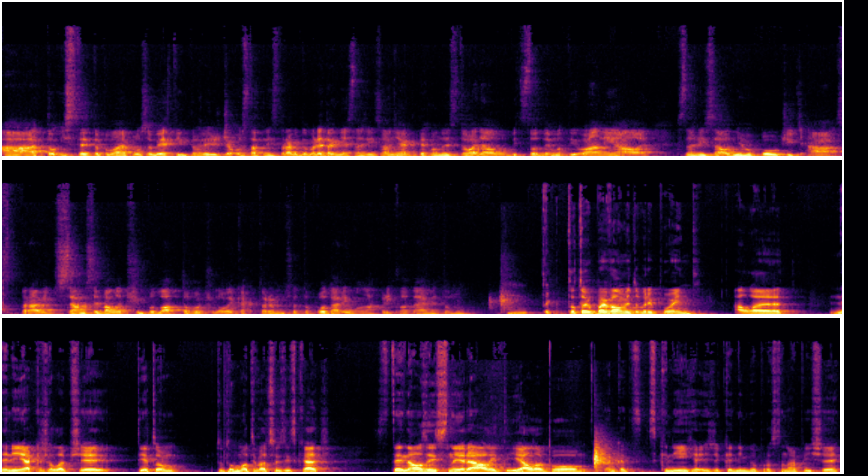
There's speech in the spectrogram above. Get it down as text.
A to isté to podľa mňa pôsobí aj týmto, hej, že čo ostatní spraví dobre, tak nesnažím sa ho nejak dehonestovať alebo byť z toho demotivovaný, ale snažím sa od neho poučiť a spraviť sám seba lepším podľa toho človeka, ktorému sa to podarilo napríklad, dajme tomu. Mm, Tak toto je úplne veľmi dobrý point, ale není akože lepšie tieto, túto motiváciu získať z tej naozajstnej reality, alebo napríklad z kníh, hej, že keď niekto prosto napíše,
